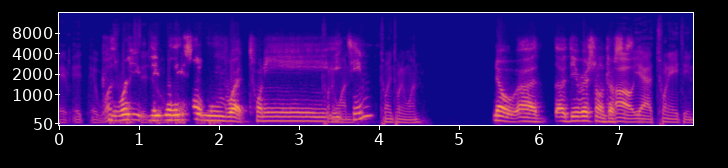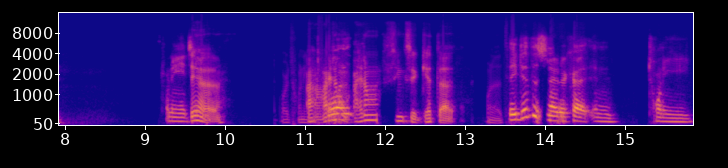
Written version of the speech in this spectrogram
It it, it Because was were you, they released it in what 2018? 2021. No, uh, the, the original Justice. Oh League, yeah, 2018 2018. yeah. or 20. I Well, don't I don't seem to get that. one of the two. They did the Snyder cut in 20.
